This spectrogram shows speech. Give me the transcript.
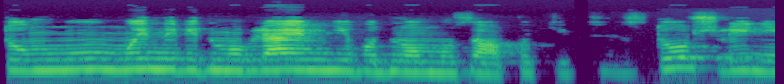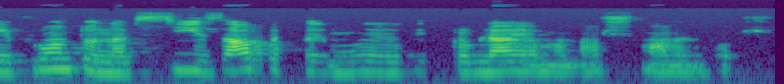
Тому ми не відмовляємо ні в одному запиті. Вздовж лінії фронту на всі запити ми відправляємо наш мамин борщ.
